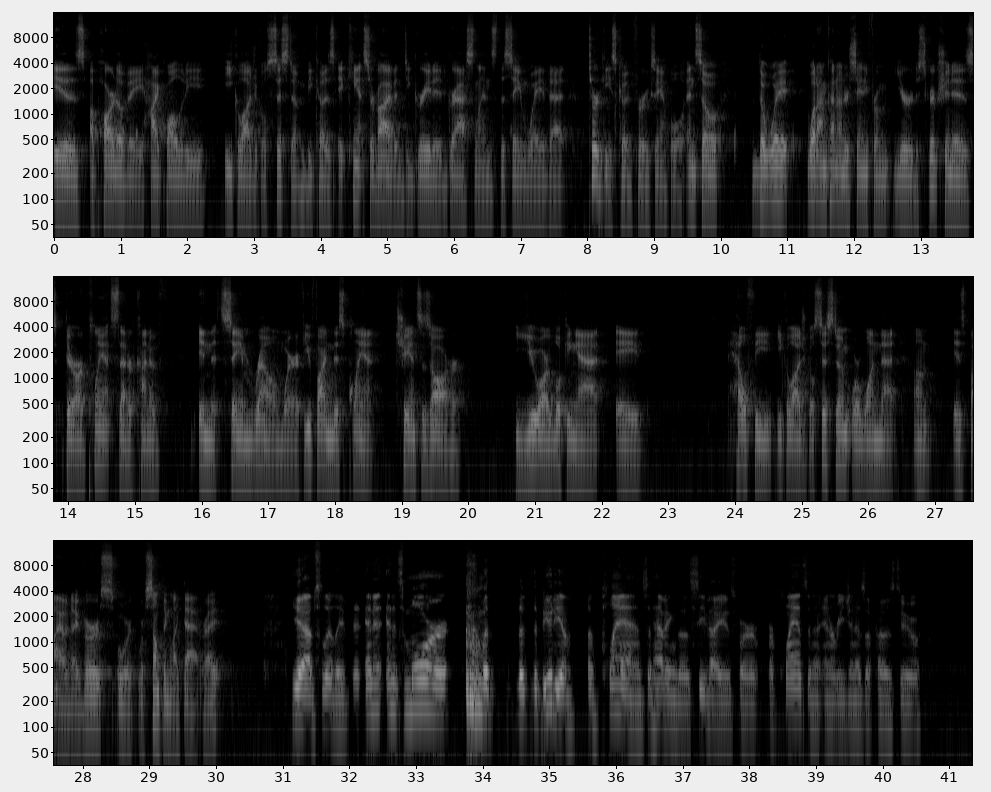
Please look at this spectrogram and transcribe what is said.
is a part of a high quality ecological system because it can't survive in degraded grasslands the same way that turkeys could, for example. And so the way what I'm kind of understanding from your description is there are plants that are kind of in the same realm where if you find this plant, chances are you are looking at a healthy ecological system or one that um, is biodiverse or or something like that, right? Yeah, absolutely. And it, and it's more with the, the beauty of, of plants and having those C values for, for plants in a, in a region as opposed to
